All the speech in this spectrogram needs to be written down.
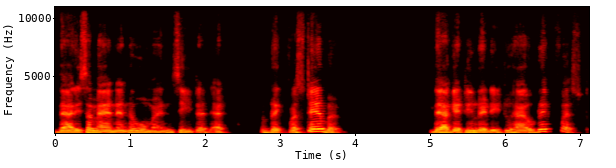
There is a man and a woman seated at a breakfast table. They are getting ready to have breakfast.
